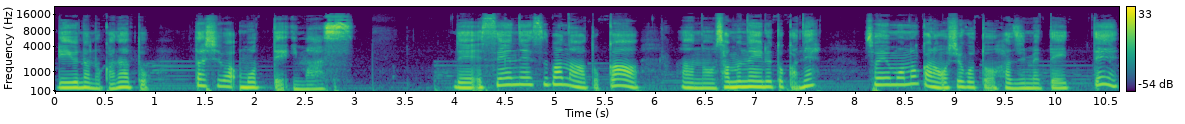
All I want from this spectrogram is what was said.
理由なのかなと私は思っています。で SNS バナーとかあのサムネイルとかねそういうものからお仕事を始めていって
